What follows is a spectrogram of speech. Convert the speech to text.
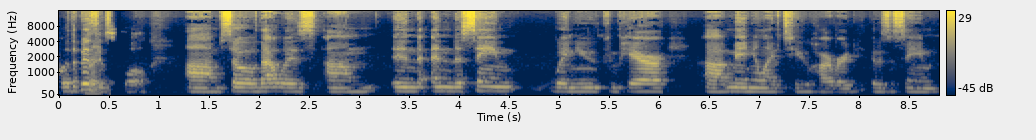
Or the business right. school. Um, so that was um, in, in the same when you compare uh, Manulife to Harvard, it was the same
